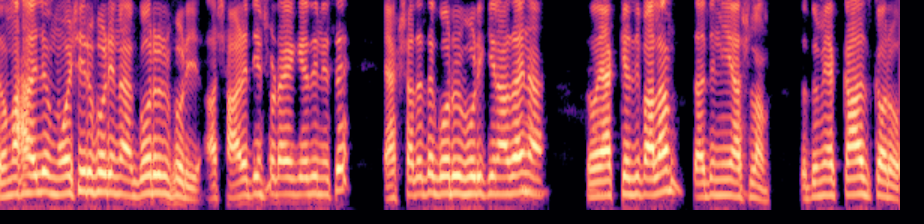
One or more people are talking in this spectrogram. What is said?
তোমার হইল মহিষের ভুড়ি না গরুর ভুড়ি। আর সাড়ে তিনশো টাকা কেজি নিছে। একসাথে তো গরুর ভুড়ি কিনা যায় না। তো এক কেজি পালাম তাই নিয়ে আসলাম। তো তুমি এক কাজ করো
